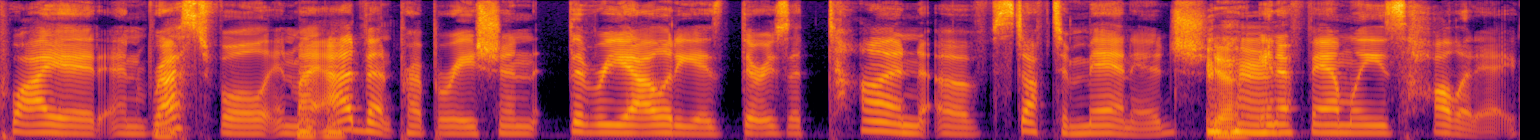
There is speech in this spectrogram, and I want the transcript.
quiet and restful in my Mhm. Advent preparation, the reality is there is a ton of stuff to manage Yeah. Mhm. in a family's holiday.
